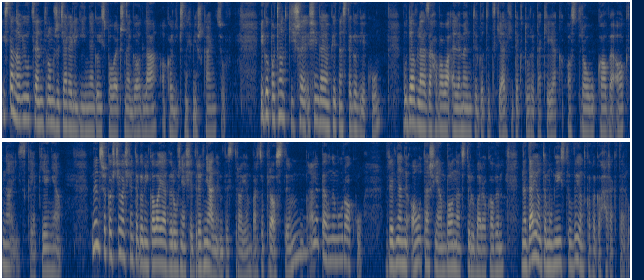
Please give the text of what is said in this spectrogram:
i stanowił centrum życia religijnego i społecznego dla okolicznych mieszkańców. Jego początki sięgają XV wieku. Budowla zachowała elementy gotyckiej architektury, takie jak ostrołukowe okna i sklepienia. Wnętrze kościoła świętego Mikołaja wyróżnia się drewnianym wystrojem, bardzo prostym, ale pełnym uroku. Drewniany ołtarz i ambona w stylu barokowym nadają temu miejscu wyjątkowego charakteru.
